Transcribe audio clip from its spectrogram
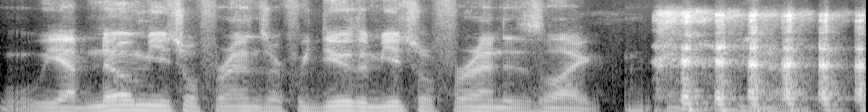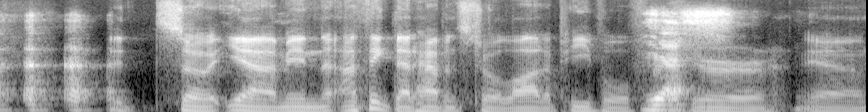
we have no mutual friends, or if we do, the mutual friend is like, you know. it- so yeah, I mean, I think that happens to a lot of people for Yes. sure. Yeah.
